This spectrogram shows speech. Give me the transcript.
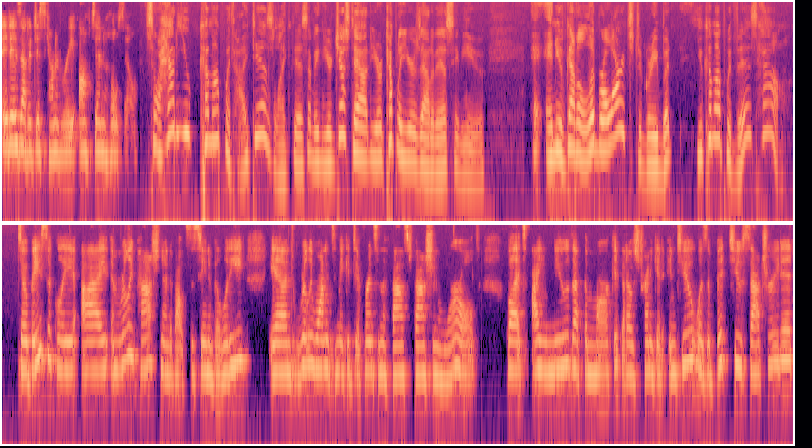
it is at a discounted rate, often wholesale. So, how do you come up with ideas like this? I mean, you're just out, you're a couple of years out of SMU, and you've got a liberal arts degree, but you come up with this? How? So basically, I am really passionate about sustainability and really wanted to make a difference in the fast fashion world. But I knew that the market that I was trying to get into was a bit too saturated,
